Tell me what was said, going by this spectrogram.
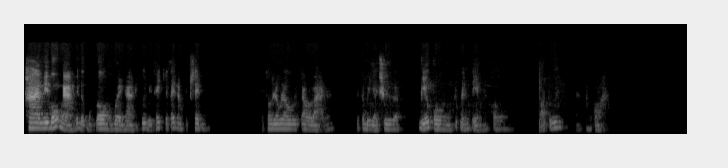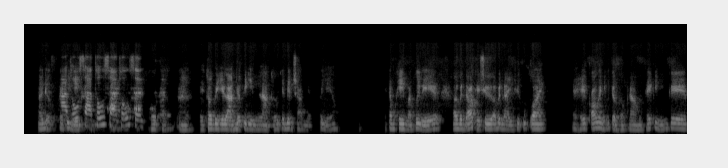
24 ngàn mới được một đô, mà 10 ngàn thì quý vị thấy chưa tới 50 sen thôi lâu lâu cho bà bà nữa. Tôi bây giờ xưa biếu cô một chút đỉnh tiền, cô bỏ túi, ăn quà phải được à, thú xa thú xa thú sư à, thì thôi bây giờ làm được cái gì mình làm thôi chứ biết sao vậy có dễ không? Trong khi mà quý vị ở bên đó thì sư ở bên này sư cũng coi. Hãy có cái những trường hợp nào mình thấy cái những cái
